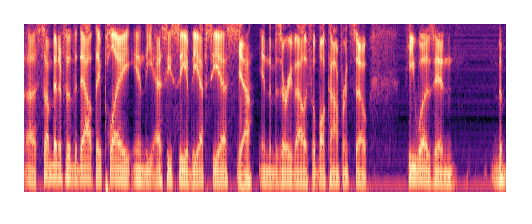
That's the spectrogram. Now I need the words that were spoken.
uh, some benefit of the doubt. They play in the SEC of the FCS. Yeah. in the Missouri Valley Football Conference. So he was in the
